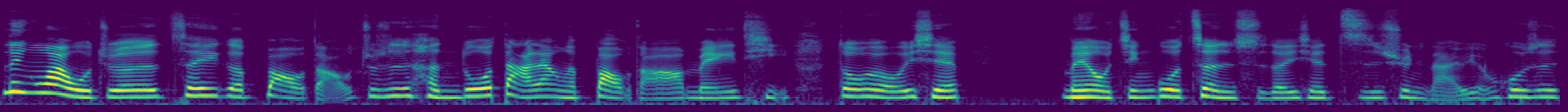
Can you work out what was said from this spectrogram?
另外我觉得这一个报道就是很多大量的报道啊，媒体都有一些没有经过证实的一些资讯来源，或是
